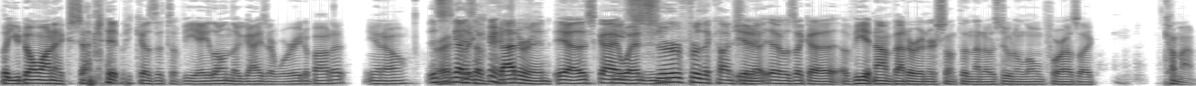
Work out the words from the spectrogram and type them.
but you don't want to accept it because it's a VA loan. The guys are worried about it. You know, this Right? guy's Like- a veteran. Yeah, this guy he went and- served for the country. You know, it was like a, a Vietnam veteran or something that I was doing a loan for. I was like, come on.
